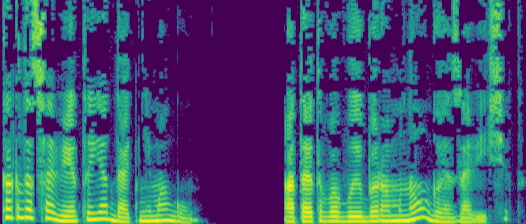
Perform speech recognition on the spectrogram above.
когда совета я дать не могу. От этого выбора многое зависит,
